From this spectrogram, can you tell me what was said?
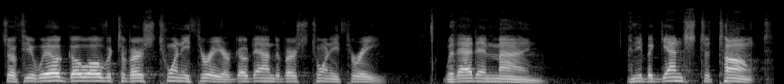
So, if you will, go over to verse 23 or go down to verse 23 with that in mind. And he begins to taunt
